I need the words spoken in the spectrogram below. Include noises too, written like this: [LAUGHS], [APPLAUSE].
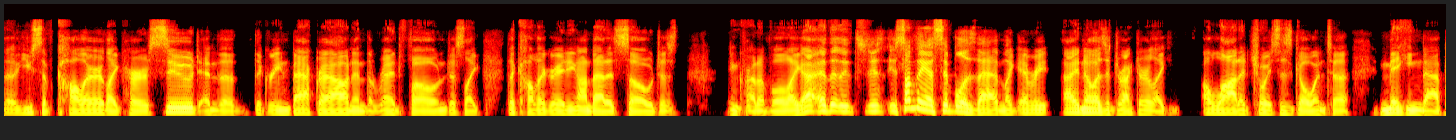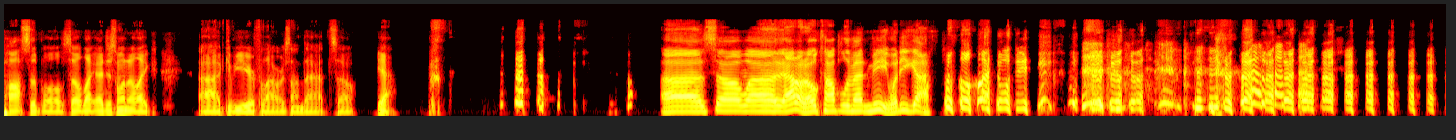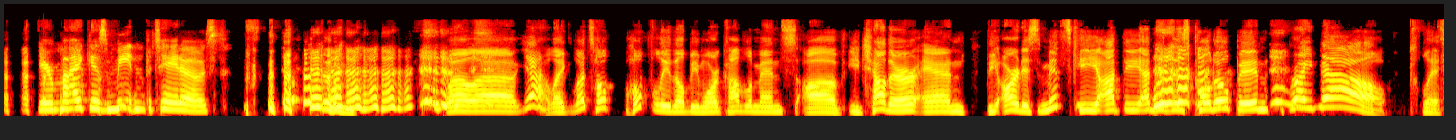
the use of color, like her suit and the the green background and the red phone, just like the color grading on that is so just incredible. Like I, it's just it's something as simple as that. And like every I know as a director, like a lot of choices go into making that possible. So like I just want to like uh give you your flowers on that. So yeah. [LAUGHS] Uh, so uh, I don't know. Compliment me. What do you got? [LAUGHS] What do you- [LAUGHS] Your mic is meat and potatoes. [LAUGHS] well, uh, yeah. Like, let's hope. Hopefully, there'll be more compliments of each other and the artist Mitski at the end of this cold open right now. Click.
